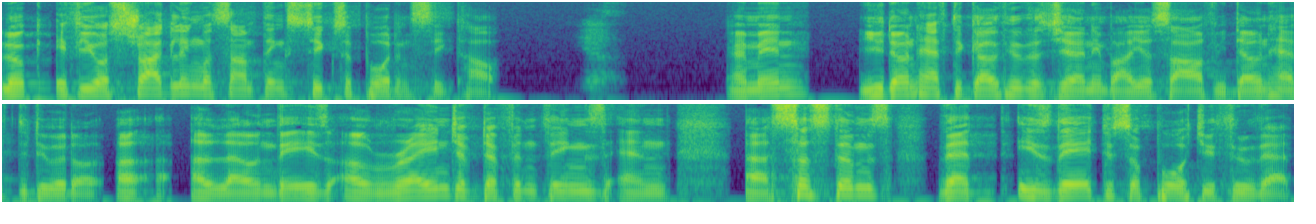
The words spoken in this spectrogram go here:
look, if you're struggling with something, seek support and seek help. Yes. Amen. You don't have to go through this journey by yourself. You don't have to do it uh, uh, alone. There is a range of different things and uh, systems that is there to support you through that.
